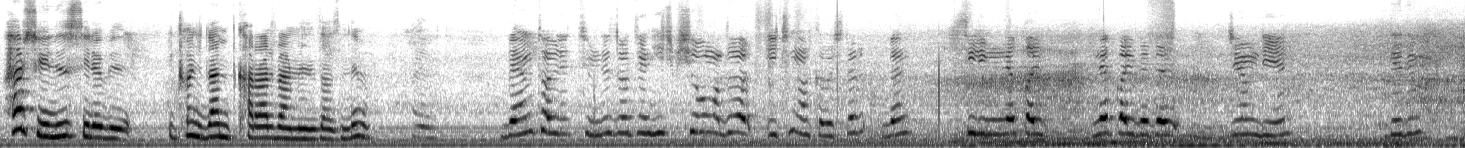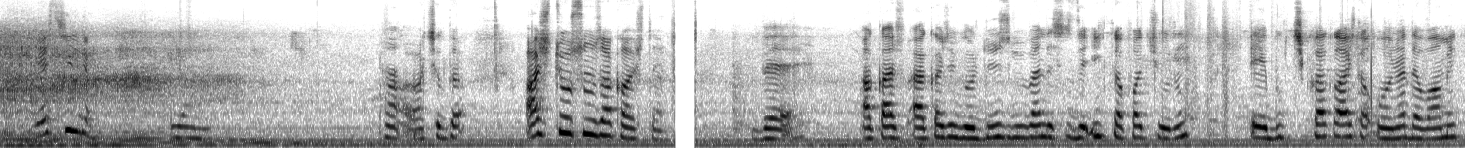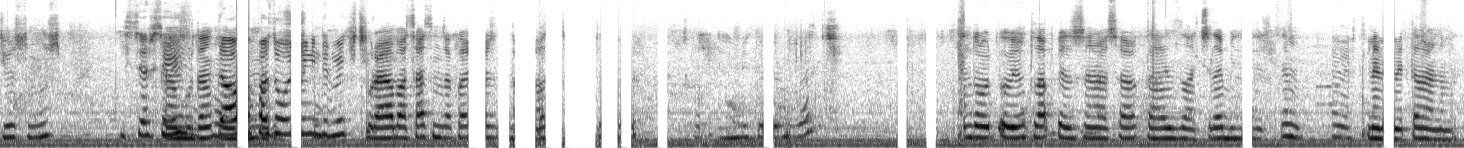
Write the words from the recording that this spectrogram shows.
her şeyinizi silebilir. İlk önceden bir karar vermeniz lazım değil mi? Evet. Benim tabletimde zaten hiçbir şey olmadığı için arkadaşlar ben sileyim ne, kay ne kaybedeceğim diye dedim ve sildim. Yani. Ha açıldı. Aç diyorsunuz arkadaşlar. Ve arkadaşlar, arkadaşlar gördüğünüz gibi ben de sizde ilk defa açıyorum. Ee, bu çıkar arkadaşlar oyuna devam ediyorsunuz. İsterseniz Ben buradan daha fazla oyun indirmek için Buraya basarsınız arkadaşlar. Android oyun club yazısını basarak daha hızlı açılabilir değil mi? Evet. Mehmet'ten öğrendim.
